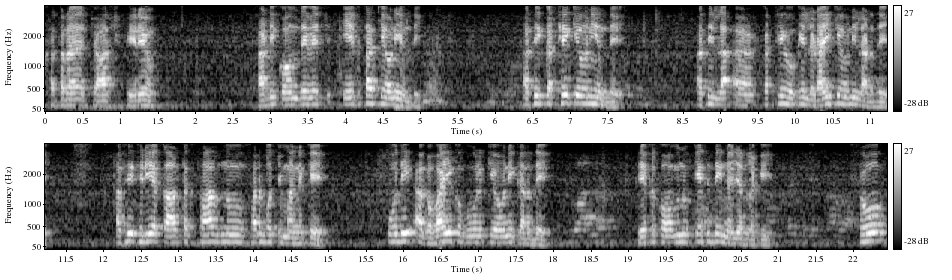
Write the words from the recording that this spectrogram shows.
ਖਤਰਾ ਹੈ ਚਾਰ ਛਫੇਰਿਓਂ। ਸਾਡੀ ਕੌਮ ਦੇ ਵਿੱਚ ਏਕਤਾ ਕਿਉਂ ਨਹੀਂ ਹੁੰਦੀ? ਅਸੀਂ ਇਕੱਠੇ ਕਿਉਂ ਨਹੀਂ ਹੁੰਦੇ? ਅਸੀਂ ਲ- ਇਕੱਠੇ ਹੋ ਕੇ ਲੜਾਈ ਕਿਉਂ ਨਹੀਂ ਲੜਦੇ? ਅਸੀਂ ਸ੍ਰੀ ਅਕਾਲ ਤਖਤ ਸਾਹਿਬ ਨੂੰ ਸਰਵਉੱਚ ਮੰਨ ਕੇ ਉਹਦੀ ਅਗਵਾਈ ਕਬੂਲ ਕਿਉਂ ਨਹੀਂ ਕਰਦੇ? ਸਿੱਖ ਕੌਮ ਨੂੰ ਕਿਸ ਦੀ ਨਜ਼ਰ ਲੱਗੀ? ਸੋ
